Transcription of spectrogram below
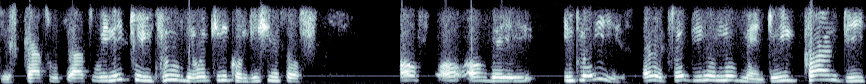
discuss with us. We need to improve the working conditions of of of, of the employees as a trade union movement. We can't be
